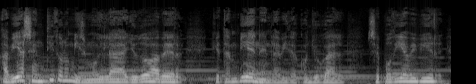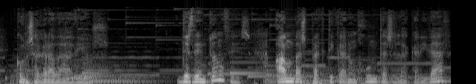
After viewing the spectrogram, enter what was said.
había sentido lo mismo y la ayudó a ver que también en la vida conyugal se podía vivir consagrada a Dios. Desde entonces, ambas practicaron juntas la caridad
